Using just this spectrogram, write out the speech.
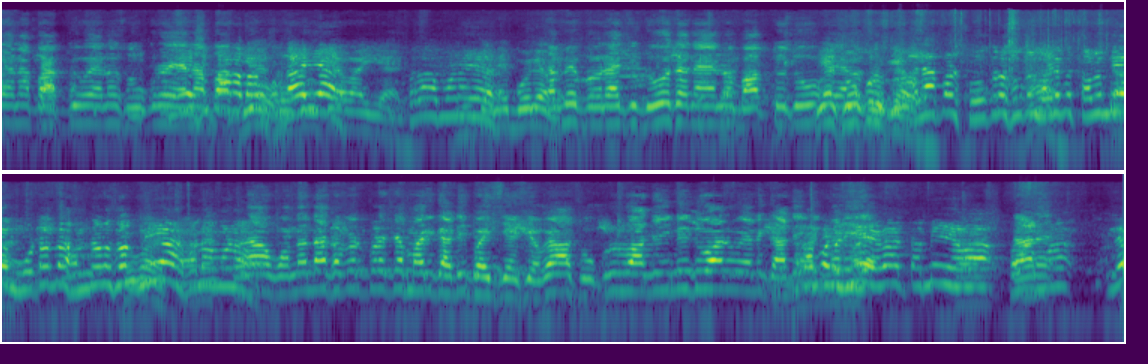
એના બાપ જો એનો છોકરો એના બાપ જો જેવો. છોકરો યાર. કહેવાય યાર. તને તમે ભમરાજી જુઓ છો એનો બાપ તો જો એ છોકરો કહેવાય. અલા પણ છોકરો છોકરો મળે પણ તમે બે મોટા તો સમજાણો કે નહીં યાર? ભલામણ. પણ આ ઓના ના ખબર પડે કે મારી ગાડી ભાઈ જાય છે હવે આ છોકરું વાગે નહીં જોવાનું એની ગાડી પડી એવા તમે એવા લે?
